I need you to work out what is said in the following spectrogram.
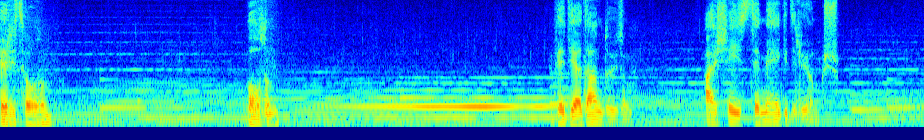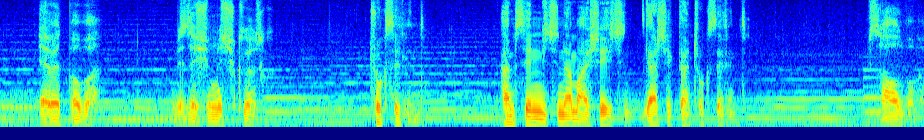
Ferit oğlum. Oğlum. Vedia'dan duydum. Ayşe'yi istemeye gidiliyormuş. Evet baba. Biz de şimdi çıkıyorduk. Çok sevindim. Hem senin için hem Ayşe için gerçekten çok sevindim. Sağ ol baba.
